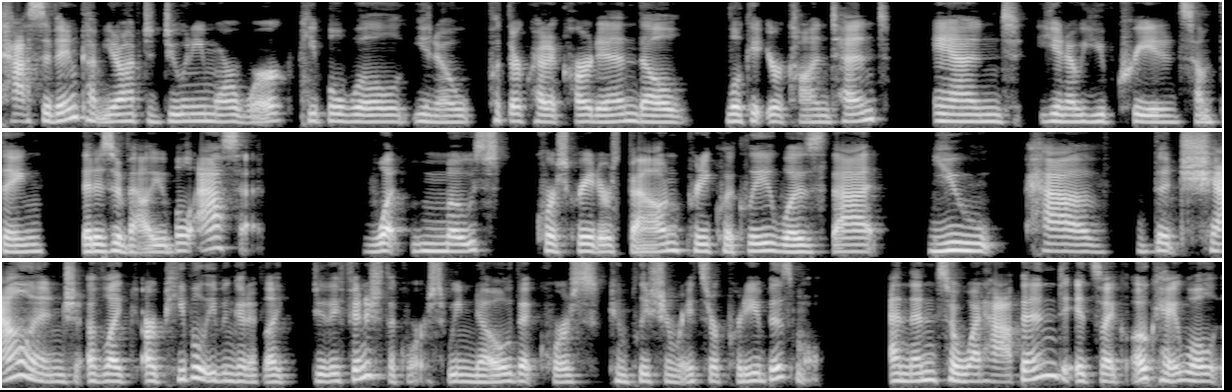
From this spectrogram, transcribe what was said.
passive income. You don't have to do any more work. People will, you know, put their credit card in, they'll look at your content and, you know, you've created something that is a valuable asset. What most course creators found pretty quickly was that you have the challenge of like, are people even going to like, do they finish the course? We know that course completion rates are pretty abysmal. And then, so what happened? It's like, okay, well,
